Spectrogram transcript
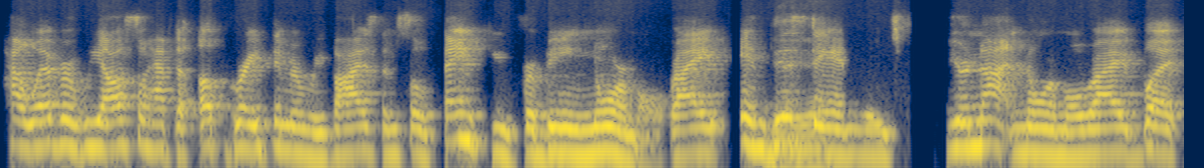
However, we also have to upgrade them and revise them. So thank you for being normal, right? In this yeah, yeah. day and age, you're not normal, right? But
